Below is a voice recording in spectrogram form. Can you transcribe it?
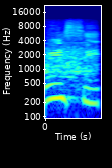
we see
